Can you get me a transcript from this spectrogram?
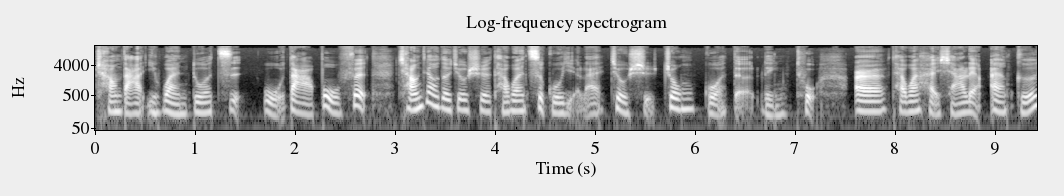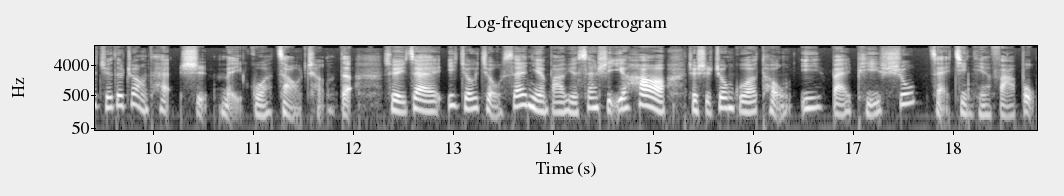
长达一万多字。五大部分强调的就是台湾自古以来就是中国的领土，而台湾海峡两岸隔绝的状态是美国造成的。所以在一九九三年八月三十一号，这是中国统一白皮书在今天发布。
